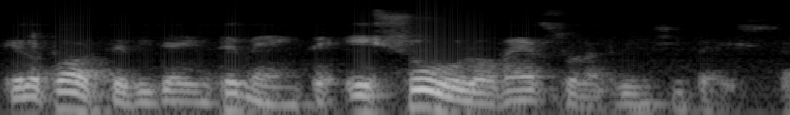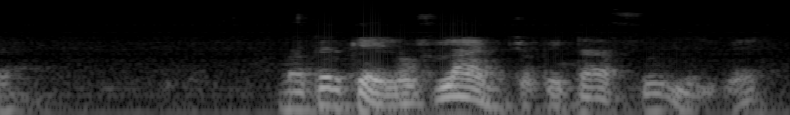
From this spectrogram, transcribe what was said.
che lo porta evidentemente e solo verso la principessa, ma perché lo slancio che Tasso vive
